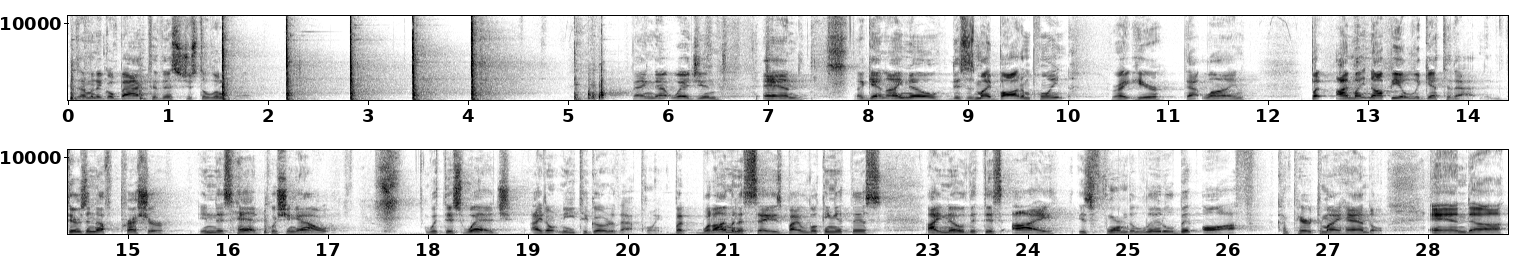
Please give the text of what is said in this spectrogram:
is I'm gonna go back to this just a little bit. Bang that wedge in. And again, I know this is my bottom point right here, that line, but I might not be able to get to that. There's enough pressure in this head pushing out with this wedge, I don't need to go to that point. But what I'm gonna say is by looking at this, I know that this eye is formed a little bit off compared to my handle. And uh,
